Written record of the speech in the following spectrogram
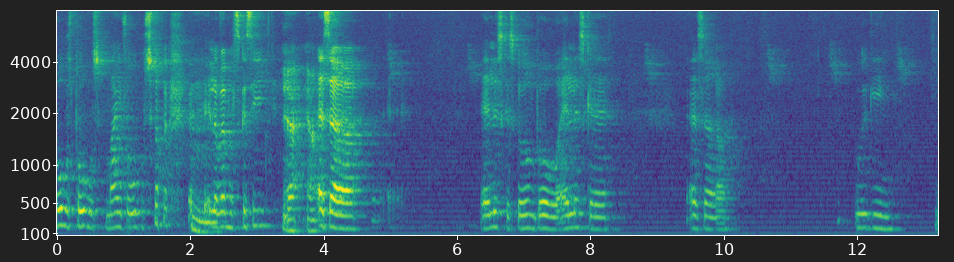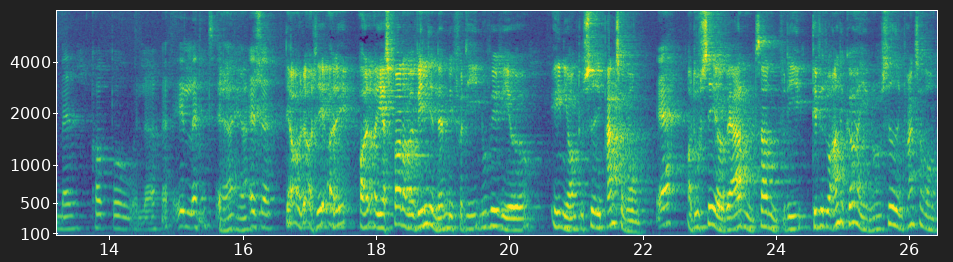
hokus pokus, mig i fokus, Mm. eller hvad man skal sige. Ja, ja. Altså, alle skal skrive en bog, og alle skal altså udgive en mad, kokbog eller et eller andet. Ja, ja. Altså, Det, og, og, det, og, det, og, og jeg spørger dig med vilje nemlig, fordi nu vil vi jo egentlig om, du sidder i panservogn, ja, og du ser jo verden sådan, fordi det vil du aldrig gøre i, når du sidder i en panservogn.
